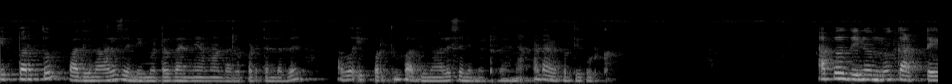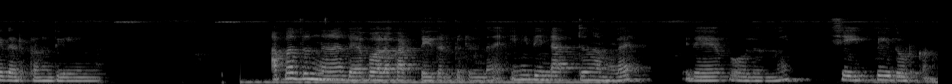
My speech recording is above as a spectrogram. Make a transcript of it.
ഇപ്പുറത്തും പതിനാല് സെന്റിമീറ്റർ തന്നെയാണ് അടയാളപ്പെടുത്തേണ്ടത്. അപ്പോൾ ഇപ്പുറത്തും പതിനാല് സെന്റിമീറ്റർ തന്നെ അടയാളപ്പെടുത്തി കൊടുക്കാം. അപ്പോൾ ഇതിനൊന്ന് കട്ട് ചെയ്തെടുക്കണം ഇതിൽ നിന്ന്. അപ്പോൾ ഇതിങ്ങനെ ഇതേപോലെ കട്ട് ചെയ്തെടുത്തിട്ടുണ്ട്. ഇനി ഇതിന്റെ അറ്റം നമ്മളെ ഇതേപോലെ ഒന്ന് ഷേപ്പ് ചെയ്ത് കൊടുക്കണം.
